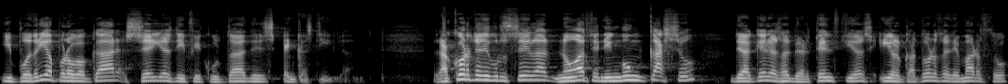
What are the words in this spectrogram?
y podría provocar serias dificultades en Castilla. La Corte de Bruselas no hace ningún caso de aquellas advertencias y el 14 de marzo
